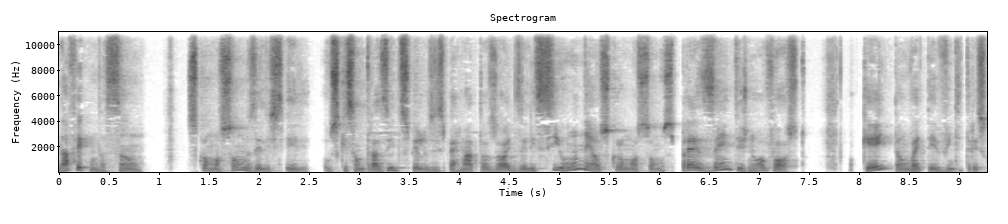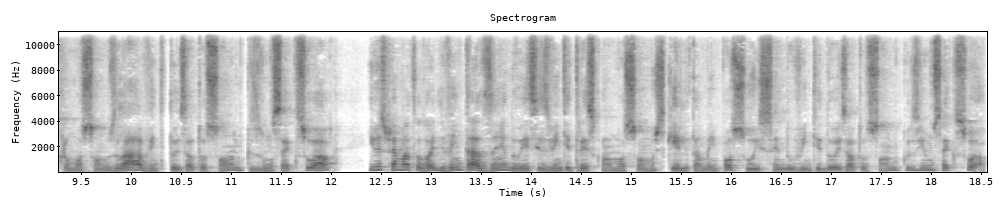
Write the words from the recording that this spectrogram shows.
na fecundação, os cromossomos, eles, eles, os que são trazidos pelos espermatozoides, eles se unem aos cromossomos presentes no ovócito, ok? Então vai ter 23 cromossomos lá, 22 autossômicos, um sexual, e o espermatozoide vem trazendo esses 23 cromossomos que ele também possui, sendo 22 autossômicos e um sexual.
